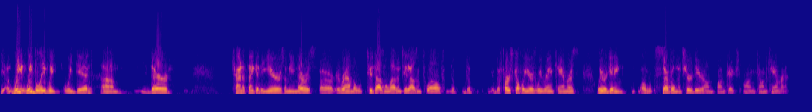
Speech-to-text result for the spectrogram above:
Yeah, we we believe we we did. Um, they're trying to think of the years. I mean, there was uh, around the 2011, 2012, the the the first couple of years we ran cameras, we were getting uh, several mature deer on on pics on on camera.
